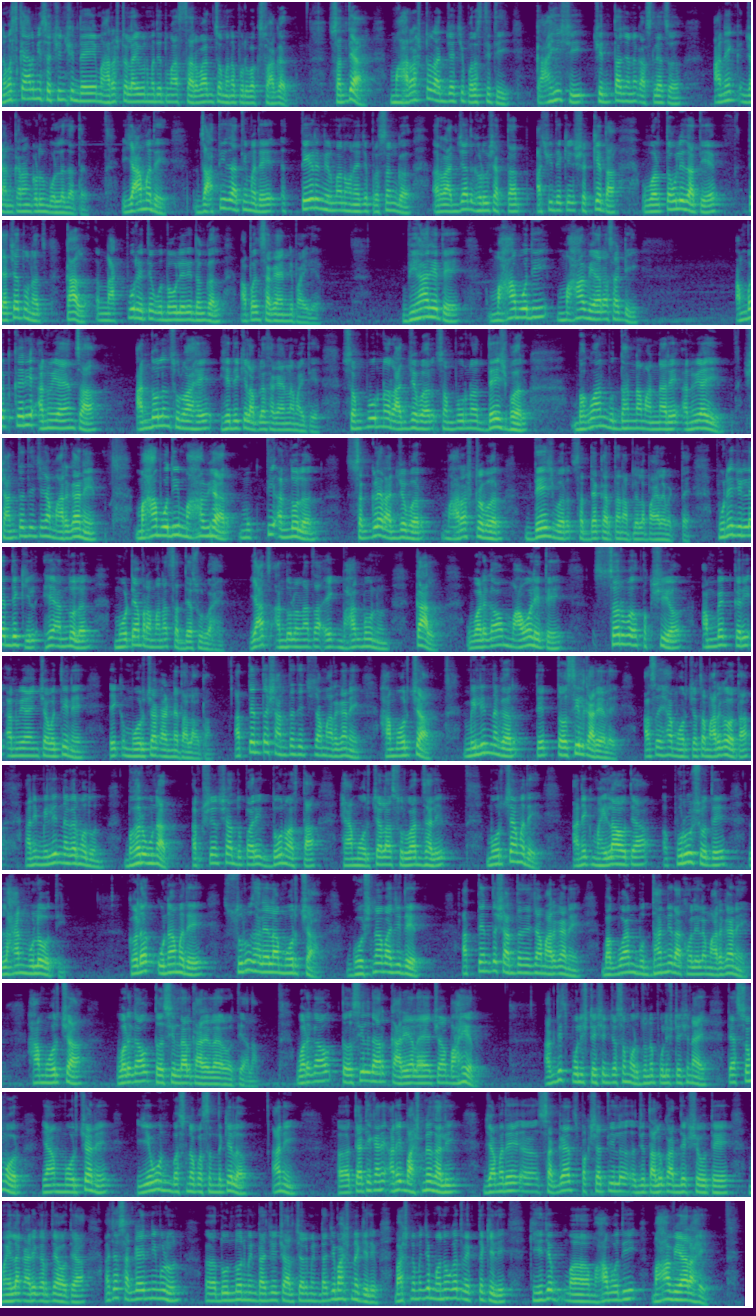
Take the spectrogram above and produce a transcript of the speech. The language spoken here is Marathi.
नमस्कार मी सचिन शिंदे महाराष्ट्र लाईव्हमध्ये तुम्हा सर्वांचं मनपूर्वक स्वागत. सध्या महाराष्ट्र राज्याची परिस्थिती काहीशी चिंताजनक असल्याचं अनेक जाणकारांकडून बोललं जातं. यामध्ये जाती जातीमध्ये तेढ निर्माण होण्याचे प्रसंग राज्यात घडू शकतात अशी देखील शक्यता वर्तवली जाते आहे त्याच्यातूनच काल नागपूर येथे उद्भवलेली दंगल आपण सगळ्यांनी पाहिली आहे. बिहार येथे महाबोधी महाविहारासाठी आंबेडकरी अनुयायांचा आंदोलन सुरू आहे हे देखील आपल्या सगळ्यांना माहिती आहे. संपूर्ण राज्यभर संपूर्ण देशभर भगवान बुद्धांना मानणारे अनुयायी शांततेच्या मार्गाने महाबोधी महाविहार मुक्ती आंदोलन सगळे राज्यभर महाराष्ट्रभर देशभर सध्या करताना आपल्याला पाहायला भेटतं आहे पुणे जिल्ह्यात देखील हे आंदोलन मोठ्या प्रमाणात सध्या सुरू आहे. याच आंदोलनाचा एक भाग म्हणून काल वडगाव मावळ येथे सर्व पक्षीय आंबेडकरी अनुयायांच्या वतीने एक मोर्चा काढण्यात आला होता. अत्यंत शांततेच्या मार्गाने हा मोर्चा मिलिंदनगर ते तहसील कार्यालय असं ह्या मोर्चाचा मार्ग होता आणि मिलिंदनगरमधून भर उन्हात अक्षरशः दुपारी दोन वाजता ह्या मोर्चाला सुरुवात झाली. मोर्चामध्ये अनेक महिला होत्या पुरुष होते लहान मुलं होती. कडक उन्हामध्ये सुरू झालेला मोर्चा घोषणाबाजी देत अत्यंत शांततेच्या मार्गाने भगवान बुद्धांनी दाखवलेल्या मार्गाने हा मोर्चा वडगाव तहसीलदार कार्यालयावरती आला. वडगाव तहसीलदार कार्यालयाच्या बाहेर अगदीच पोलीस स्टेशनच्या समोर जुनं पोलीस स्टेशन आहे त्यासमोर या मोर्चाने येऊन बसणं पसंत केलं आणि त्या ठिकाणी अनेक भाषणं झाली ज्यामध्ये सगळ्याच पक्षातील जे तालुका अध्यक्ष होते महिला कार्यकर्त्या होत्या अशा सगळ्यांनी मिळून दोन दोन मिनटाची चार चार मिनटाची भाषणं केली. भाषणं म्हणजे मनोगत व्यक्त केली की हे जे म- महाबोधी महाविहार आहे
